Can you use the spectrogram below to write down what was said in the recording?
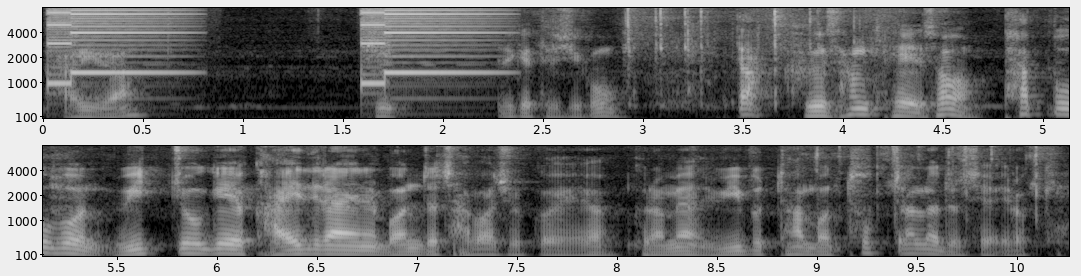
가위와 빗 이렇게 드시고 딱 그 상태에서 top 부분 위쪽에 가이드라인을 먼저 잡아 줄 거예요. 그러면 위부터 한번 툭 잘라 주세요 이렇게.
